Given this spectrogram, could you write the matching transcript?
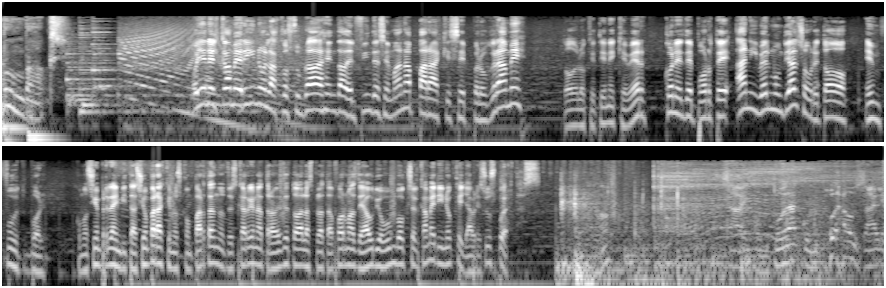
Boombox. Hoy en el camerino, en la acostumbrada agenda del fin de semana para que se programe todo lo que tiene que ver con el deporte a nivel mundial, sobre todo en fútbol. Como siempre, la invitación para que nos compartan, nos descarguen a través de todas las plataformas de audio Boombox El Camerino que ya abre sus puertas. Saben, con toda, con toda os sale.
